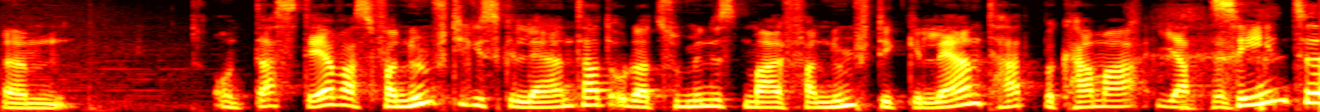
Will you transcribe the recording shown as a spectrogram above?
Ähm, und dass der was Vernünftiges gelernt hat oder zumindest mal vernünftig gelernt hat, bekam er Jahrzehnte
